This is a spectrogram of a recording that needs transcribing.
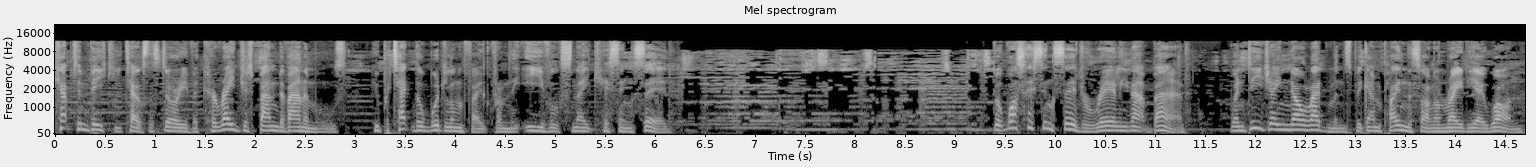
Captain Beaky tells the story of a courageous band of animals who protect the woodland folk from the evil snake Hissing Sid. But was Hissing Sid really that bad? When DJ Noel Edmonds began playing the song on Radio 1,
